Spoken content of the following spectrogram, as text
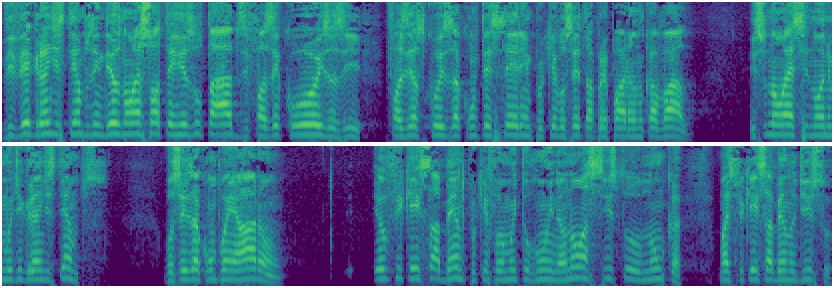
Viver grandes tempos em Deus não é só ter resultados e fazer coisas e fazer as coisas acontecerem porque você está preparando o cavalo. Isso não é sinônimo de grandes tempos. Vocês acompanharam. Eu fiquei sabendo porque foi muito ruim. Né? Eu não assisto nunca, mas fiquei sabendo disso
